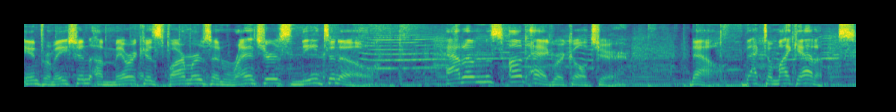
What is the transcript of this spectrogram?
Information America's farmers and ranchers need to know. Adams on Agriculture. Now, back to Mike Adams.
